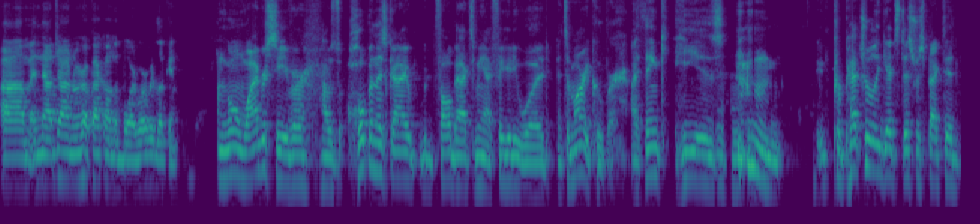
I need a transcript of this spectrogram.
Um, and now John, we're back on the board. Where are we looking? I'm going wide receiver. I was hoping this guy would fall back to me. I figured he would. It's Amari Cooper. I think he is mm-hmm. perpetually gets disrespected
